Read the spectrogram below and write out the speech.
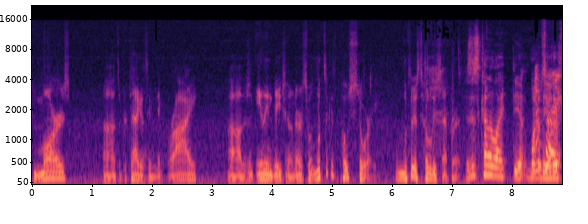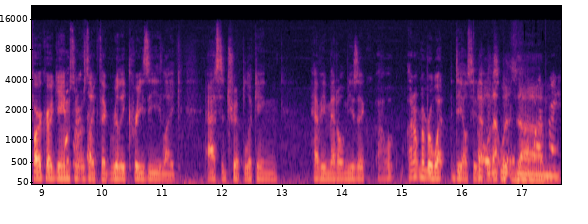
to Mars. Uh, it's a protagonist named Nick Rye. Uh, there's an alien invasion on Earth, so it looks like it's post story. It looks like it's totally separate. Is this kind of like the one I'm of the other. Far Cry games where it was like the really crazy like acid trip looking heavy metal music? Uh, what, I don't remember what DLC that oh, was. that was Far um, Cry,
